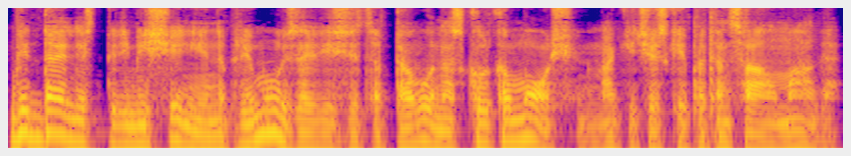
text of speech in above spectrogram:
Ведь дальность перемещения напрямую зависит от того, насколько мощен магический потенциал мага.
